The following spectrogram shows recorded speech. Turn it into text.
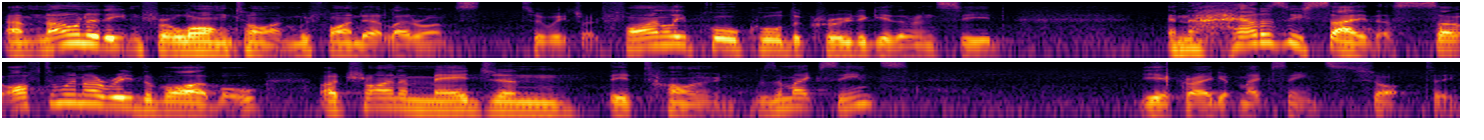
Um, no one had eaten for a long time. We find out later on, it's two weeks, right? Finally, Paul called the crew together and said, and how does he say this? So often when I read the Bible, I try and imagine their tone. Does it make sense? Yeah, Craig, it makes sense. Shot team,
